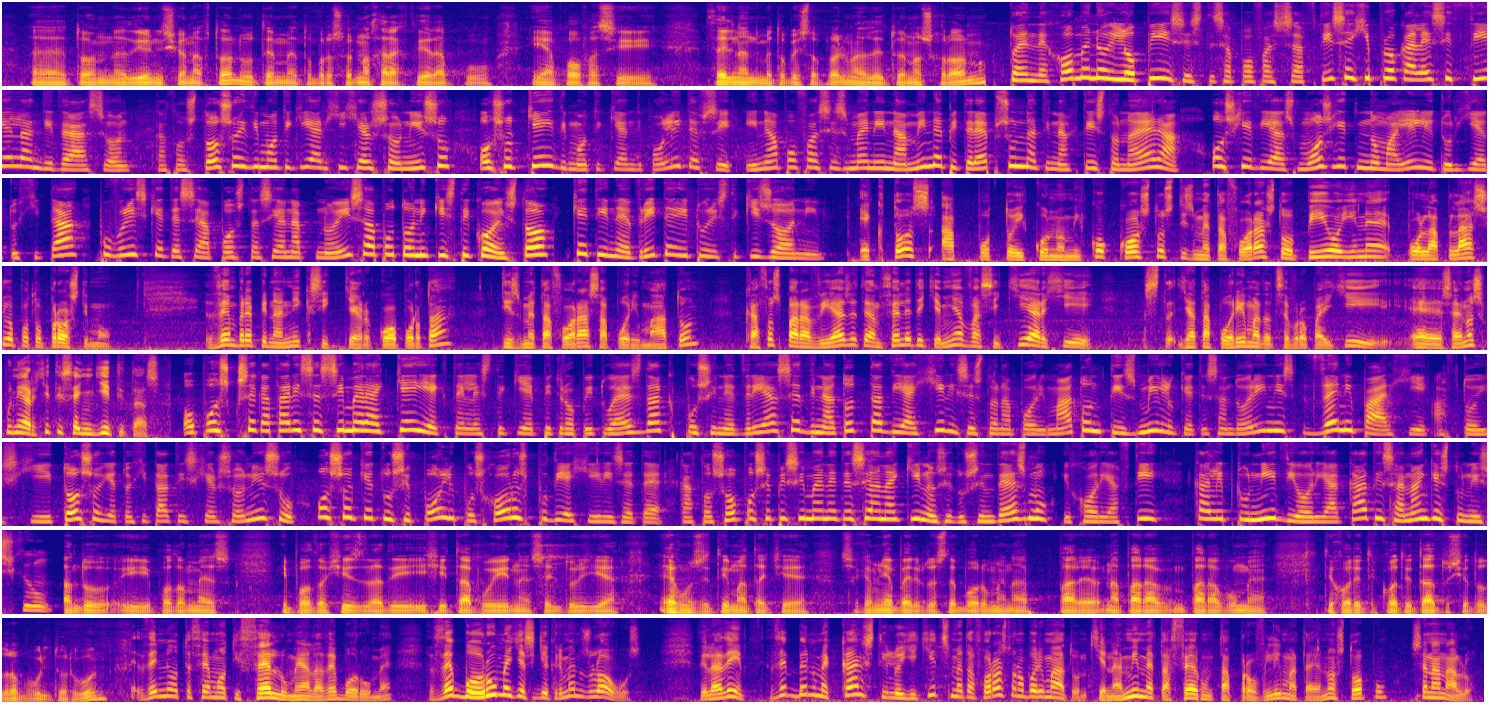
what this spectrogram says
των δύο νησιών αυτών, ούτε με τον προσωρινό χαρακτήρα που η απόφαση θέλει να αντιμετωπίσει το πρόβλημα, δηλαδή του ενός χρόνου. Το ενδεχόμενο υλοποίησης της απόφασης αυτής έχει προκαλέσει θύελα αντιδράσεων, καθώς τόσο η Δημοτική Αρχή Χερσονήσου, όσο και η Δημοτική Αντιπολίτευση είναι αποφασισμένοι να μην επιτρέψουν να την αχτεί στον αέρα ο σχεδιασμός για την ομαλή λειτουργία του ΧΙΤΑ, που βρίσκεται σε απόσταση αναπνοής από τον οικιστικό ιστό και την ευρύτερη τουριστική ζώνη εκτός από το οικονομικό κόστος της μεταφοράς το οποίο είναι πολλαπλάσιο από το πρόστιμο. Δεν πρέπει να ανοίξει κερκόπορτα της μεταφοράς απορριμμάτων καθώς παραβιάζεται αν θέλετε και μια βασική αρχή για τα απορρίμματα της Ευρωπαϊκής ε, Ένωσης που είναι η αρχή της εγκύτητας. Όπως ξεκαθάρισε σήμερα και η Εκτελεστική Επιτροπή του ΕΣΔΑΚ που συνεδρίασε δυνατότητα διαχείρισης των απορριμμάτων της Μήλου και της Σαντορίνης δεν υπάρχει. Αυτό ισχύει τόσο για το χιτά της Χερσονήσου όσο και τους υπόλοιπους χώρους που διαχειρίζεται. Καθώς όπως επισημαίνεται σε ανακοίνωση του συνδέσμου, οι χώροι αυτοί καλύπτουν ήδη οριακά τις ανάγκες του νησιού. Παντού οι υποδομές υποδοχής, δηλαδή η χιτά που είναι σε λειτουργία, έχουν ζητήματα και σε καμία περίπτωση δεν μπορούμε να, να παρα, παραβούμε τη χωρητικότητά τους και τον τρόπο που λειτουργούν. Δεν είναι ότι θέμα ότι θέλουμε, αλλά δεν μπορούμε. Δεν μπορούμε για συγκεκριμένους λόγους. Δηλαδή, δεν μπαίνουμε καν στη λογική της μεταφοράς των απορριμμάτων και να μην μεταφέρουν τα προβλήματα ενός τόπου σε έναν άλλο.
